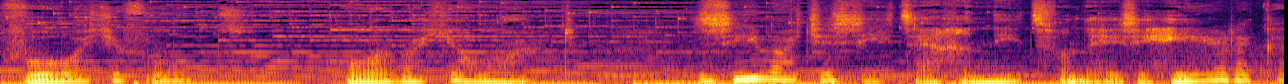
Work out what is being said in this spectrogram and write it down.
Voel wat je voelt, hoor wat je hoort, zie wat je ziet en geniet van deze heerlijke,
